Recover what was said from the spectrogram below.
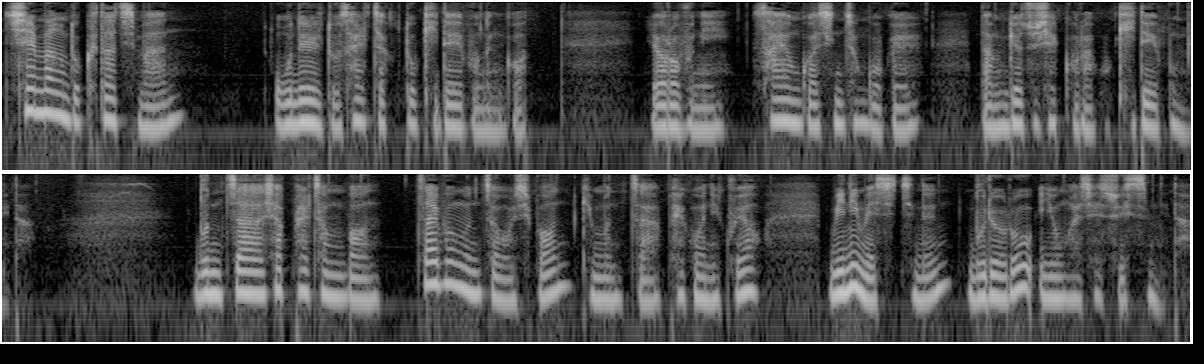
실망도 크다지만 오늘도 살짝 또 기대해 보는 것. 여러분이 사연과 신청곡을 남겨주실 거라고 기대해 봅니다. 문자 샵 8000번, 짧은 문자 50원, 긴 문자 100원이고요. 미니 메시지는 무료로 이용하실 수 있습니다.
